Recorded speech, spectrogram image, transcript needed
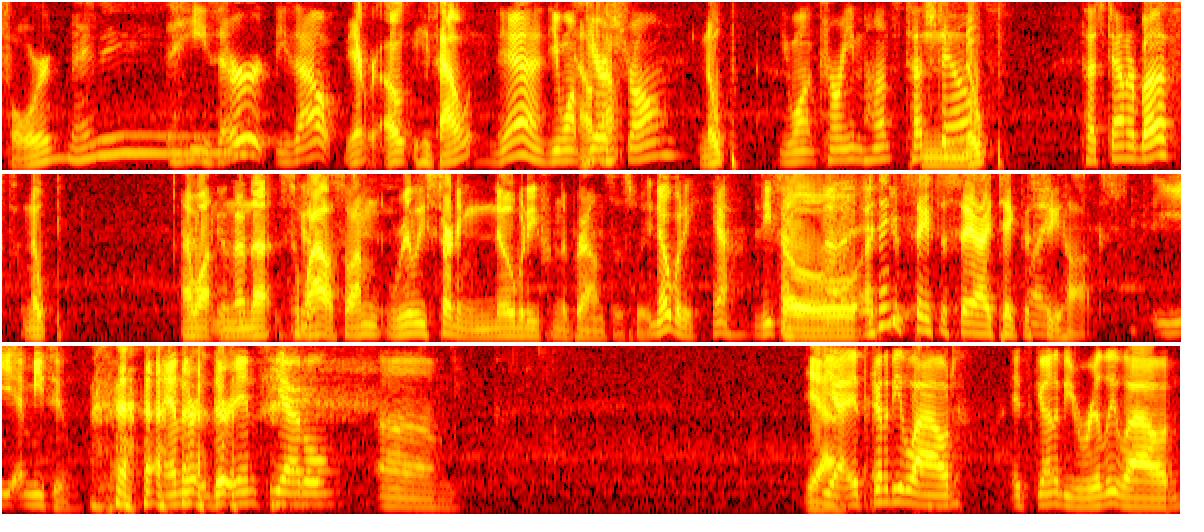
Ford maybe. He's hurt. He's out. Yeah. Oh, he's out. Yeah. Do you want Out, Pierre out. Strong? Nope. You want Kareem Hunt's touchdowns? Nope. Touchdown or bust? Nope. I That's want 'cause that's- nut. So because- wow. So I'm really starting nobody from the Browns this week. Nobody. Yeah. The defense. So uh, I think it's safe to say I take the like- Seahawks. Yeah, me too. And they're they're in Seattle. Um, Yeah. yeah. it's gonna be loud. It's gonna be really loud.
